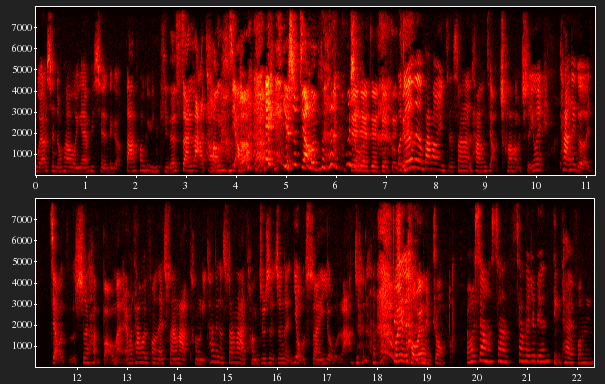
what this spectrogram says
我要选的话，我应该会选那个八方云集的酸辣汤饺，哦 哎、也是饺子。为什么？对对对对对，我觉得那个八方云集的酸辣汤饺超好吃，因为它那个饺子是很饱满，然后它会放在酸辣汤里，它那个酸辣汤就是真的又酸又辣，就 就是口味很重。然后像像像在这边鼎泰丰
